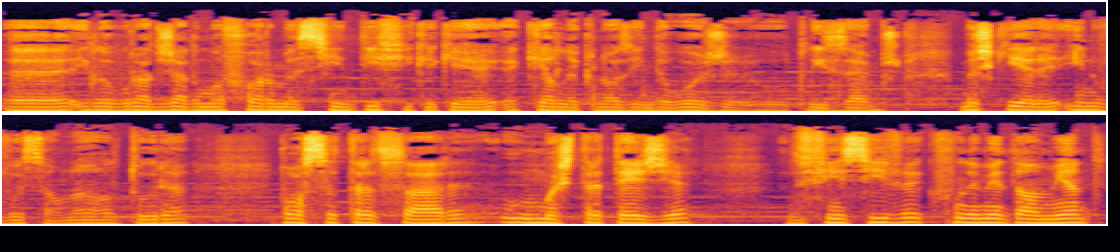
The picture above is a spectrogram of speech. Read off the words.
Uh, elaborado já de uma forma científica, que é aquela que nós ainda hoje utilizamos, mas que era inovação na altura, possa traçar uma estratégia defensiva que fundamentalmente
